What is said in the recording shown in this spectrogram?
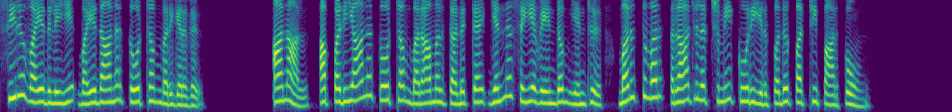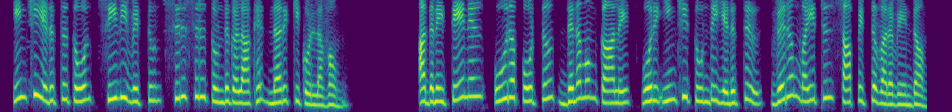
சிறு வயதிலேயே வயதான தோற்றம் வருகிறது. ஆனால் அப்படியான தோற்றம் வராமல் தடுக்க என்ன செய்ய வேண்டும் என்று மருத்துவர் ராஜலட்சுமி கூறியிருப்பது பற்றி பார்ப்போம். இஞ்சி எடுத்து தோல் சீவி விட்டு சிறு சிறு துண்டுகளாக நறுக்கிக் கொள்ளவும். அதனை தேனில் ஊறப்போட்டு தினமும் காலை ஒரு இஞ்சி துண்டு எடுத்து வெறும் வயிற்றில் சாப்பிட்டு வர வேண்டாம்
